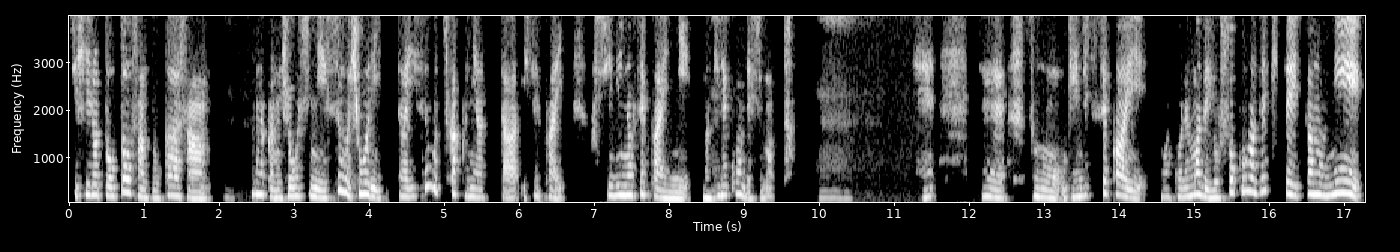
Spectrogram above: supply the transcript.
千尋とお父さんとお母さんの中の表紙にすぐ表裏一体、すぐ近くにあった異世界、不思議の世界に紛れ込んでしまった。うんね。で、その現実世界はこれまで予測ができていたのに、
